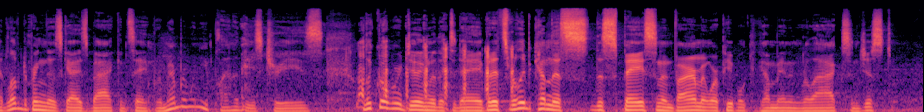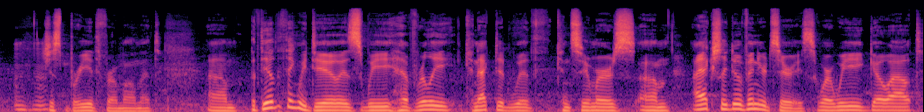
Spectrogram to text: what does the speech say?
I'd love to bring those guys back and say, remember when you planted these trees? Look what we're doing with it today. But it's really become this this space and environment where people can come in and relax and just just breathe for a moment. Um, but the other thing we do is we have really connected with consumers. Um, I actually do a vineyard series where we go out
